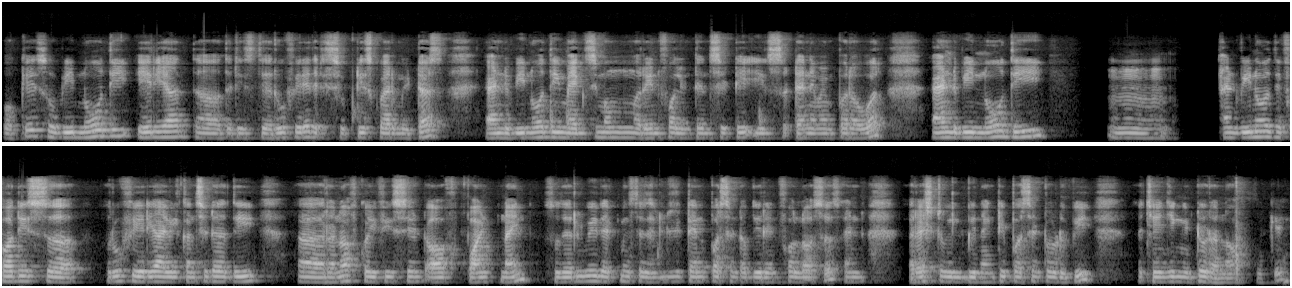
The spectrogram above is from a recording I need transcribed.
Okay so we know the area that is the roof area that is 50 square meters and we know the maximum rainfall intensity is 10 mm per hour and we know the um, and we know the for this uh, roof area i will consider the uh, runoff coefficient of 0.9 so there will be that means there will be 10 percent of the rainfall losses and rest will be 90 percent would be changing into runoff okay?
